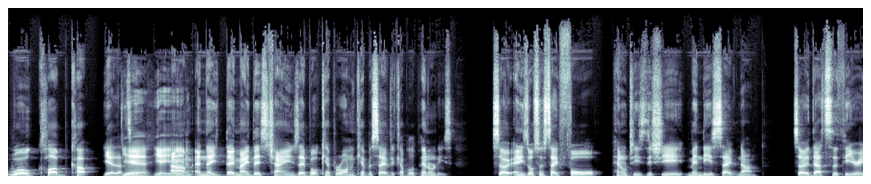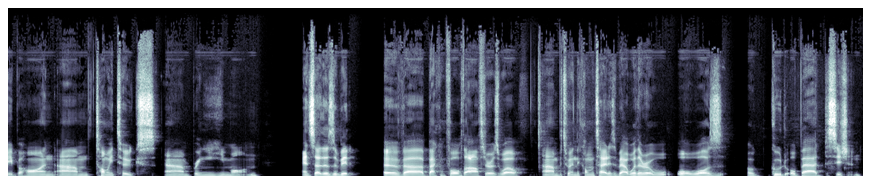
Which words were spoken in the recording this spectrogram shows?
World Club Cup? Yeah, that's it. yeah, yeah, yeah, um, yeah. And they they made this change. They brought Kepa on, and Kepa saved a couple of penalties. So, and he's also saved four penalties this year. Mendy has saved none. So that's the theory behind um, Tommy Tukes um, bringing him on. And so there's a bit of uh, back and forth after as well um, between the commentators about whether it w- or was a good or bad decision.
